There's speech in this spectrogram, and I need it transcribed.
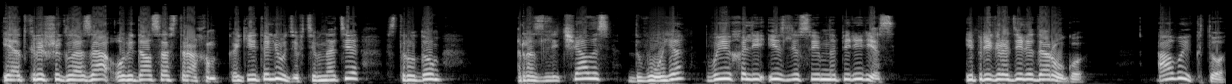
и, открывши глаза, увидал со страхом. Какие-то люди в темноте с трудом различалось. Двое выехали из лесу им наперерез и преградили дорогу. «А вы кто?»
